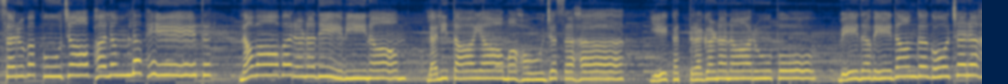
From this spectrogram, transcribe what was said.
सर्वपूजाफलं लभेत्। नवावरणदेवीनां ललितायामहौजसः एकत्र गणनारूपो वेदवेदाङ्गगोचरः।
